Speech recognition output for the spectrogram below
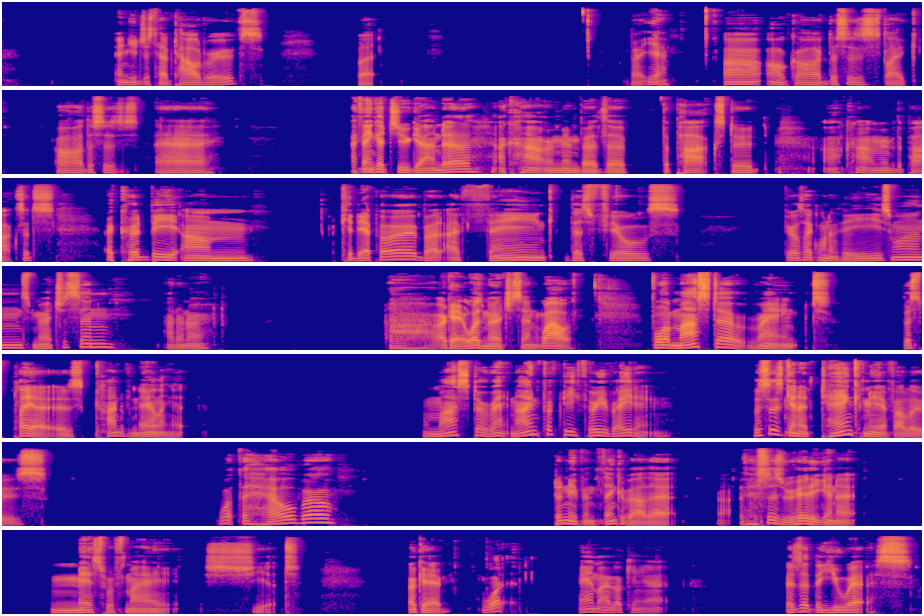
and you just have tiled roofs. But but yeah. Uh oh god, this is like oh this is uh I think it's Uganda. I can't remember the the parks, dude. I can't remember the parks. It's it could be um Kidepo, but I think this feels feels like one of these ones. Murchison? I don't know. Oh, okay, it was Murchison. Wow. For master ranked, this player is kind of nailing it. Master rank 953 rating. This is gonna tank me if I lose. What the hell, bro? Didn't even think about that. This is really gonna mess with my shit. Okay, what am I looking at? Is it the US?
